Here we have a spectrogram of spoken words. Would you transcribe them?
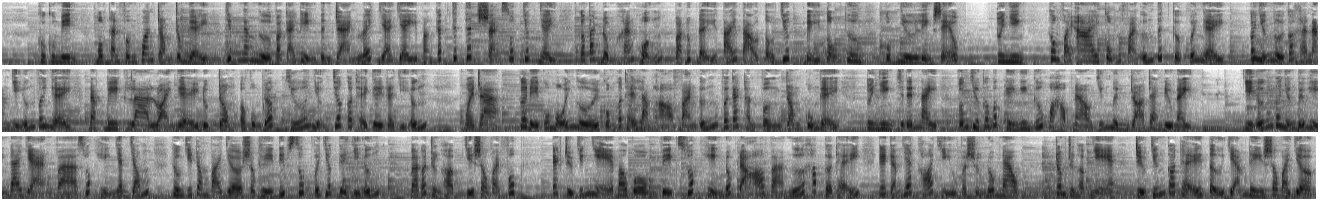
Curcumin, một thành phần quan trọng trong nghệ, giúp ngăn ngừa và cải thiện tình trạng loét dạ dày bằng cách kích thích sản xuất chất nhầy, có tác động kháng khuẩn và thúc đẩy tái tạo tổ chức bị tổn thương cũng như liền sẹo. Tuy nhiên, không phải ai cũng phản ứng tích cực với nghệ. Có những người có khả năng dị ứng với nghệ, đặc biệt là loại nghệ được trồng ở vùng đất chứa những chất có thể gây ra dị ứng. Ngoài ra, cơ địa của mỗi người cũng có thể làm họ phản ứng với các thành phần trong củ nghệ. Tuy nhiên, cho đến nay, vẫn chưa có bất kỳ nghiên cứu khoa học nào chứng minh rõ ràng điều này. Dị ứng có những biểu hiện đa dạng và xuất hiện nhanh chóng, thường chỉ trong vài giờ sau khi tiếp xúc với chất gây dị ứng, và có trường hợp chỉ sau vài phút. Các triệu chứng nhẹ bao gồm việc xuất hiện đốt đỏ và ngứa khắp cơ thể, gây cảm giác khó chịu và sự nôn nao. Trong trường hợp nhẹ, triệu chứng có thể tự giảm đi sau vài giờ,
